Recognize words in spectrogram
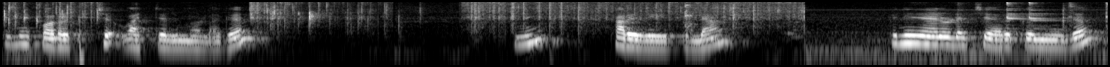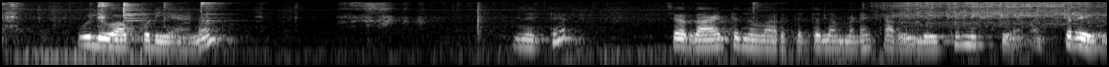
പിന്നെ കുറച്ച് വറ്റൽമുളക്. പിന്നെ കറിവേപ്പില. പിന്നെ ഞാനിവിടെ ചേർക്കുന്നത് ഉലുവാപ്പൊടിയാണ്. എന്നിട്ട് ചെറുതായിട്ടൊന്ന് വറുത്തിട്ട് നമ്മുടെ കറിയിലേക്ക് മിക്സ് ചെയ്യാം. അത്രയേ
